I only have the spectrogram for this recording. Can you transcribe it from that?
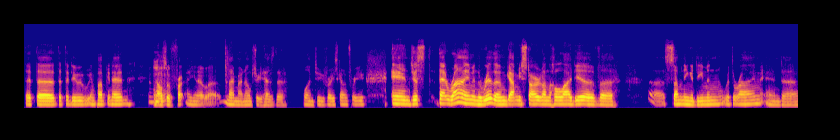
that the that they do in Pumpkinhead, Mhm. and also you know, uh, Nightmare on Elm Street has the one, two, phrase coming for you. And just that rhyme and the rhythm got me started on the whole idea of uh, uh, summoning a demon with the rhyme. And uh,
